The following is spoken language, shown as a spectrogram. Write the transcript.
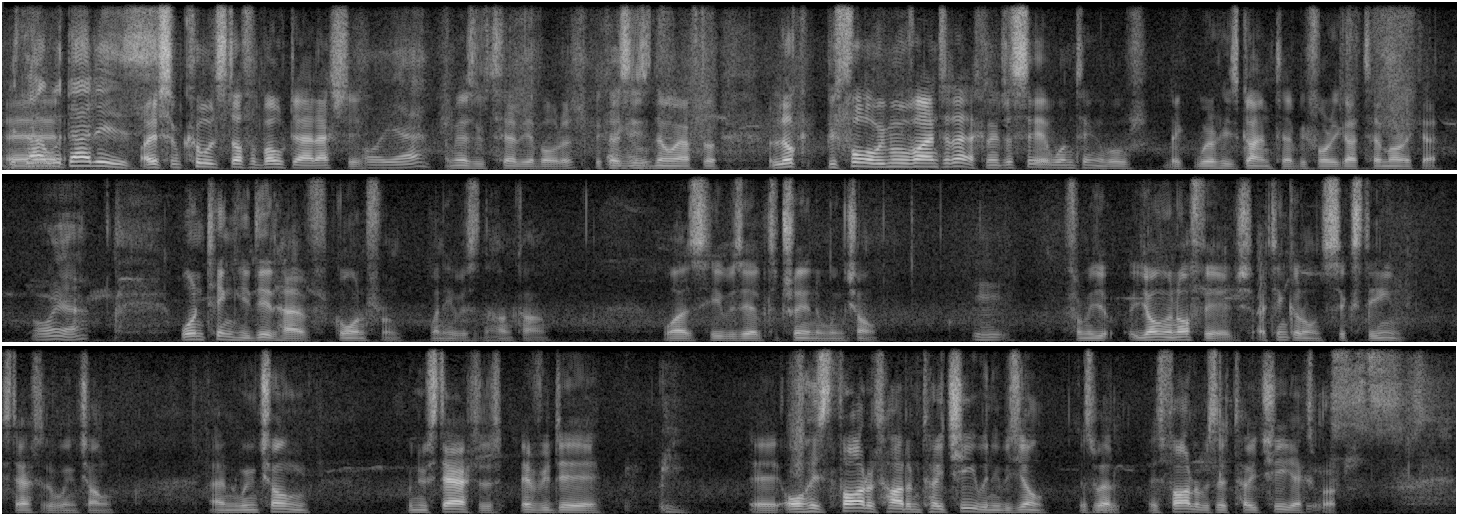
Is Uh, that what that is? I have some cool stuff about that actually. oh yeah. I may as well tell you about it because he's now after. Look, before we move on to that, can I just say one thing about like where he's gone to before he got to America? Oh yeah. One thing he did have going for him when he was in Hong Kong was he was able to train in Wing Chun Mhm. from a young enough age. I think around 16, he started at Wing Chun, and Wing Chun, when you started every day. Uh, oh, his father taught him Tai Chi when he was young as well. His father was a Tai Chi expert.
